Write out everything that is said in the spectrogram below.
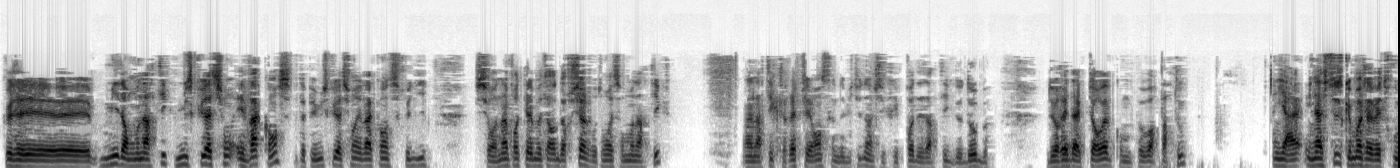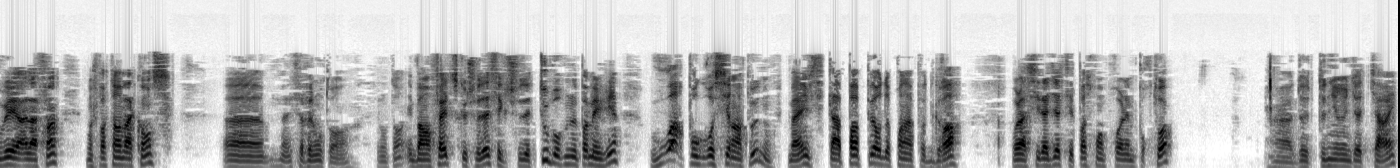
que j'ai mis dans mon article musculation et vacances. Vous tapez musculation et vacances Rudy sur n'importe quel moteur de recherche, vous tomberez sur mon article. Un article référence comme d'habitude, hein, j'écris pas des articles de daube de rédacteur web comme on peut voir partout. Il y a une astuce que moi j'avais trouvée à la fin. Moi je partais en vacances, euh, ça fait longtemps, hein longtemps. Et ben en fait, ce que je faisais, c'est que je faisais tout pour ne pas maigrir, voire pour grossir un peu. Donc même si t'as pas peur de prendre un peu de gras, voilà, si la diète c'est pas trop un problème pour toi, euh, de tenir une diète carrée,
